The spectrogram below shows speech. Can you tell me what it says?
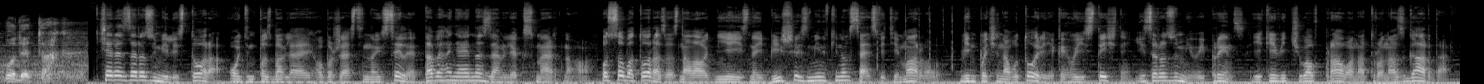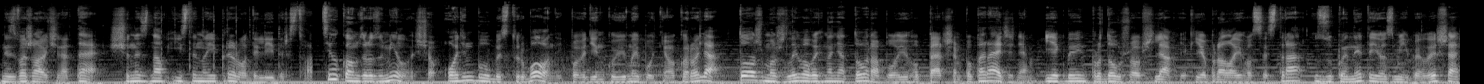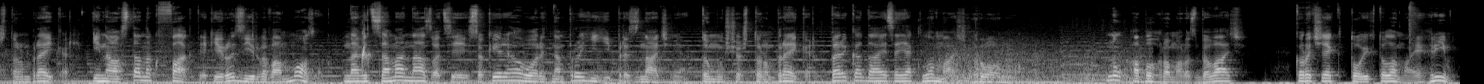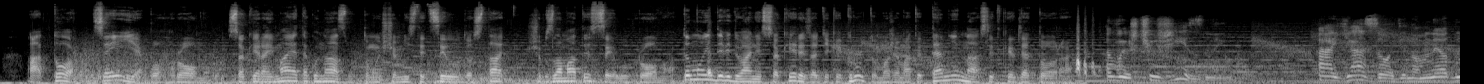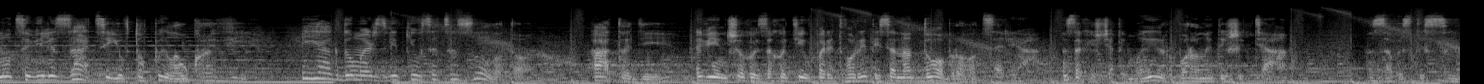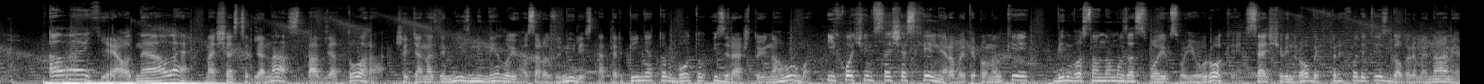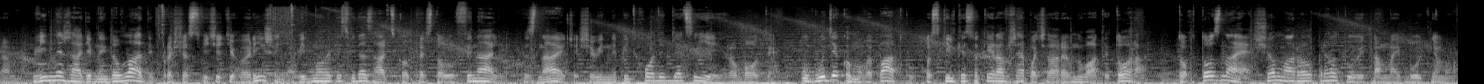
Буде так. Через зарозумілість Тора Одін позбавляє його божественної сили та виганяє на землю як смертного. Особа Тора зазнала однієї з найбільших змін в кіновсесвіті Марвел. Він починав у Торі як егоїстичний і зарозумілий принц, який відчував право на трон Асгарда, незважаючи на те, що не знав істинної природи лідерства. Цілком зрозуміло, що Одін був безтурбований поведінкою майбутнього короля. Тож, можливо, вигнання Тора було його першим попередженням, і якби він продовжував шлях, який обрала його сестра, зупинити його зміг би лише Штормбрейкер. І наостанок факт, який розірве вам мозок. Навіть сама назва цієї сокири говорить нам про її призначення, тому що Штормбрейкер перекладається як ломач грому. Ну або громорозбивач. Коротше, як той, хто ламає грім. А Тор це і є бог грому. Сокира й має таку назву, тому що містить силу достатньо, щоб зламати силу грома. Тому індивідуальність сокири завдяки Груту може мати темні наслідки для Тора. Ви ж чужі з ним. А я з Одіном не одну цивілізацію втопила у крові. Як думаєш, звідки все це золото? А тоді він чогось захотів перетворитися на доброго царя, захищати мир, боронити життя, завести сина. Але є одне але. На щастя для нас та для Тора, життя на землі змінило його зарозумілість на терпіння, турботу і зрештою на гумор. І хоч він все ще схильний робити помилки, він в основному засвоїв свої уроки. Все, що він робить, приходить із добрими намірами. Він не жадібний до влади, про що свідчить його рішення відмовитись від Асгардського престолу в фіналі, знаючи, що він не підходить для цієї роботи. У будь-якому випадку, оскільки Сокира вже почала ревнувати Тора, то хто знає, що Марвел приготують нам в майбутньому.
